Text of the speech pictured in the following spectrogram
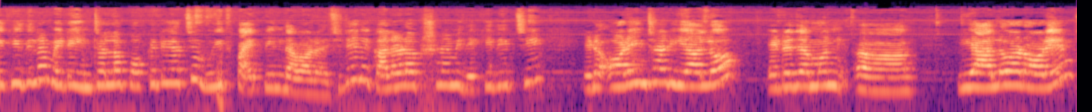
দেখিয়ে দিলাম, এটা ইন্টারলক পকেটে আছে উইথ পাইপিং দেওয়া রয়েছে, ঠিক আছে? কালার অপশন আমি দেখিয়ে দিচ্ছি। এটা অরেঞ্জ আর ইয়েলো এটা যেমন ইয়েলো আর অরেঞ্জ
